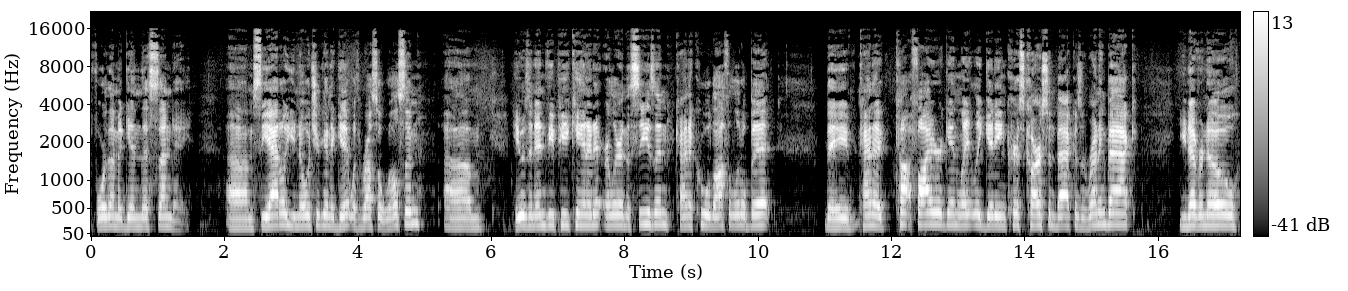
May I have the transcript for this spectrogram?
for them again this Sunday. Um, Seattle, you know what you're going to get with Russell Wilson. Um, he was an MVP candidate earlier in the season, kind of cooled off a little bit. They've kind of caught fire again lately, getting Chris Carson back as a running back. You never know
